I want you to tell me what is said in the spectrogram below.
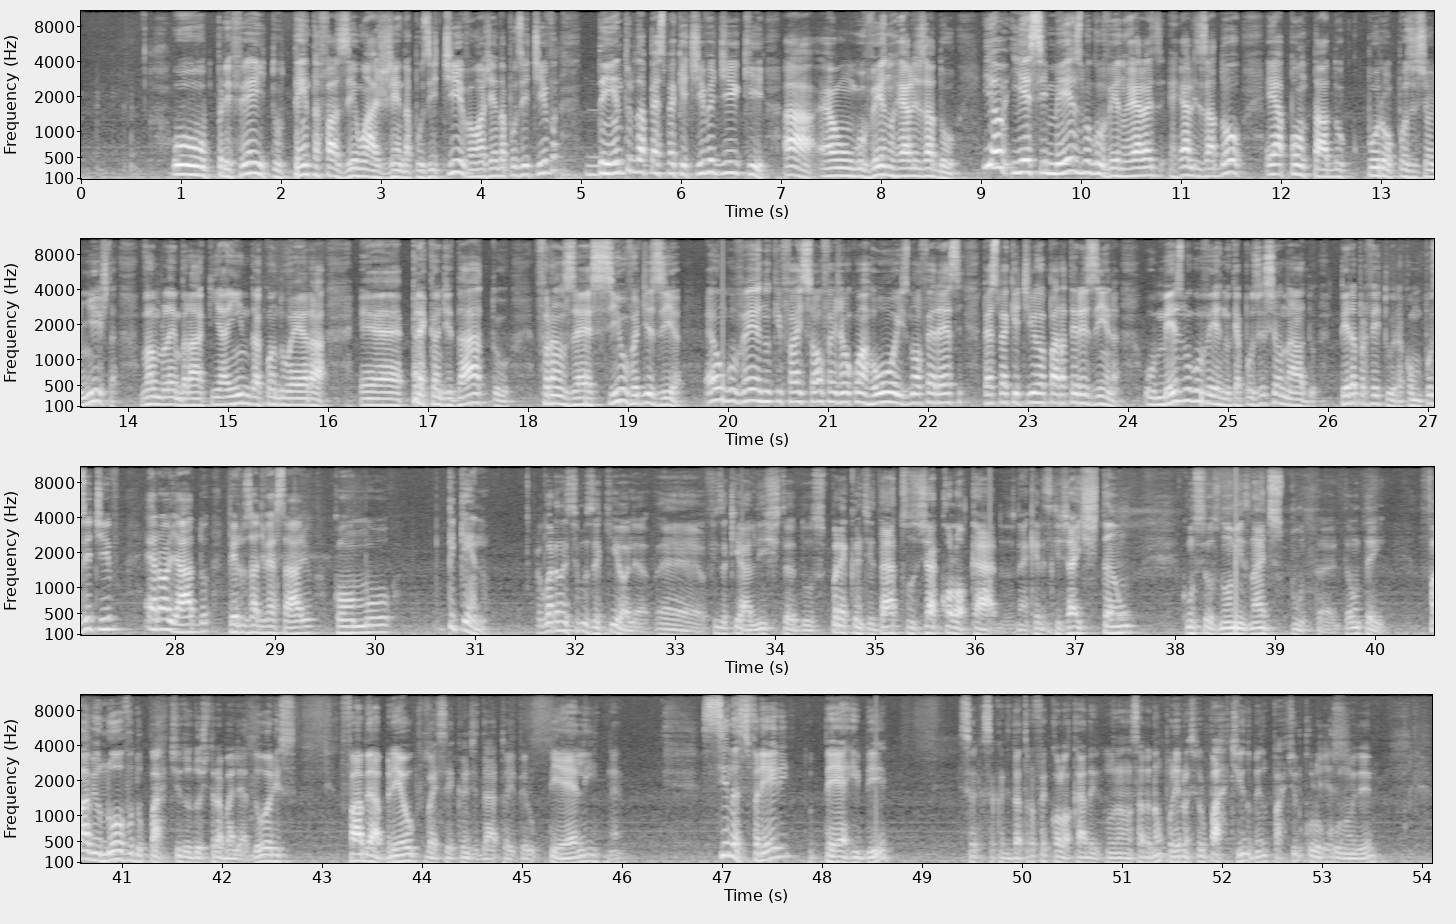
o prefeito tenta fazer uma agenda positiva, uma agenda positiva dentro da perspectiva de que ah, é um governo realizador. E, e esse mesmo governo realizador é apontado por oposicionista. Vamos lembrar que ainda quando era é, pré-candidato, Franzé Silva dizia: é um governo que faz só o feijão com arroz, não oferece perspectiva para Teresina. O mesmo governo que é posicionado pela prefeitura como positivo era olhado pelos adversários como pequeno. Agora nós temos aqui, olha, é, eu fiz aqui a lista dos pré-candidatos já colocados, né, aqueles que já estão com seus nomes na disputa. Então tem Fábio Novo, do Partido dos Trabalhadores, Fábio Abreu, que vai ser candidato aí pelo PL, né? Silas Freire, do PRB, essa, candidatura foi colocada, lançada não por ele, mas pelo partido mesmo, o partido colocou Isso. o nome dele.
